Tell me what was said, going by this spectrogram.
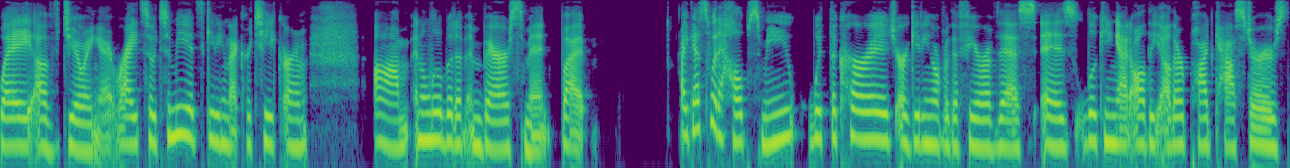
way of doing it? Right. So to me, it's getting that critique or, um, and a little bit of embarrassment. But I guess what helps me with the courage or getting over the fear of this is looking at all the other podcasters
